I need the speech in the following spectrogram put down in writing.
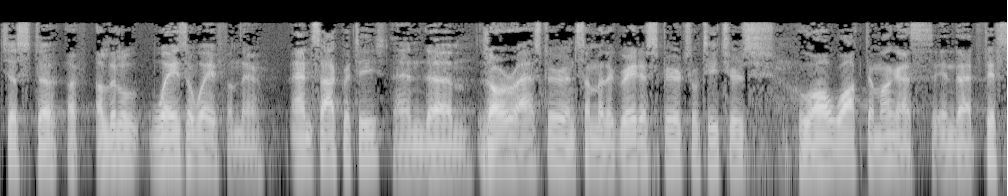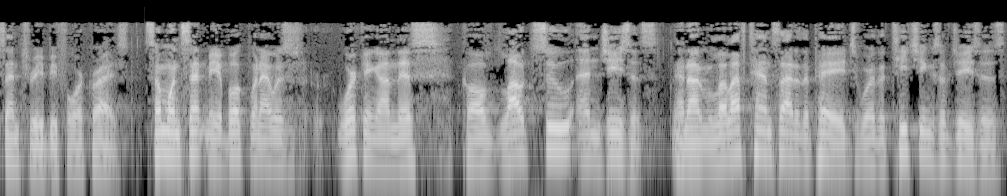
just a, a, a little ways away from there. And Socrates and um, Zoroaster and some of the greatest spiritual teachers who all walked among us in that fifth century before Christ. Someone sent me a book when I was working on this called Lao Tzu and Jesus. And on the left hand side of the page were the teachings of Jesus,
